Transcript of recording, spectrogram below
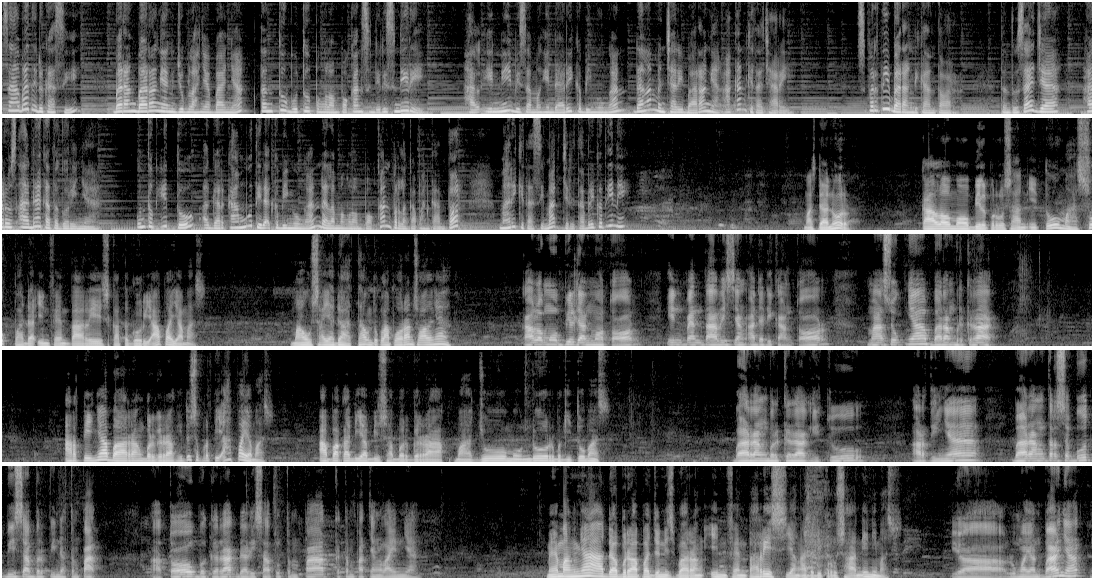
Sahabat edukasi, barang-barang yang jumlahnya banyak tentu butuh pengelompokan sendiri-sendiri. Hal ini bisa menghindari kebingungan dalam mencari barang yang akan kita cari. Seperti barang di kantor, tentu saja harus ada kategorinya. Untuk itu, agar kamu tidak kebingungan dalam mengelompokkan perlengkapan kantor, mari kita simak cerita berikut ini. Mas Danur, kalau mobil perusahaan itu masuk pada inventaris kategori apa ya, Mas? Mau saya data untuk laporan soalnya. Kalau mobil dan motor, inventaris yang ada di kantor, masuknya barang bergerak. Artinya barang bergerak itu seperti apa ya, Mas? Apakah dia bisa bergerak maju, mundur begitu, Mas? Barang bergerak itu artinya barang tersebut bisa berpindah tempat atau bergerak dari satu tempat ke tempat yang lainnya. Memangnya ada berapa jenis barang inventaris yang ada di perusahaan ini, Mas? Ya, lumayan banyak.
